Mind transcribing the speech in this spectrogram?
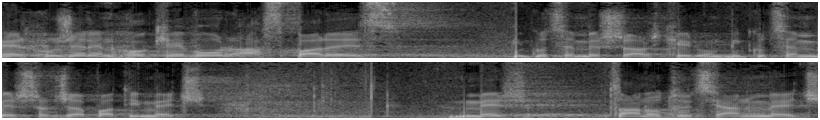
ներխուժել են հոգևոր ասպարեզ։ Միգուցե մեր շարքերում, միգուցե մեր շրջապատի մեջ մեր ծանոթության մեջ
